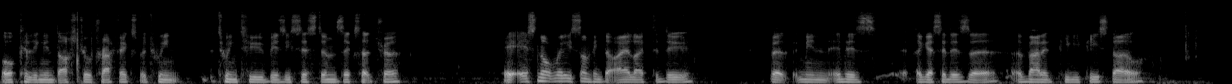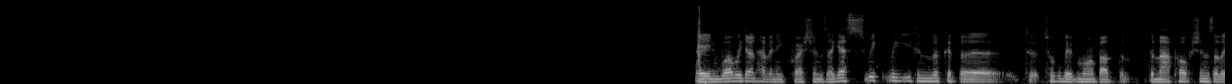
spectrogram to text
or killing industrial traffics between between two busy systems, etc. It, it's not really something that I like to do, but I mean, it is. I guess it is a, a valid PvP style. I while we don't have any questions, I guess we, we you can look at the to talk a bit more about the, the map options that are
